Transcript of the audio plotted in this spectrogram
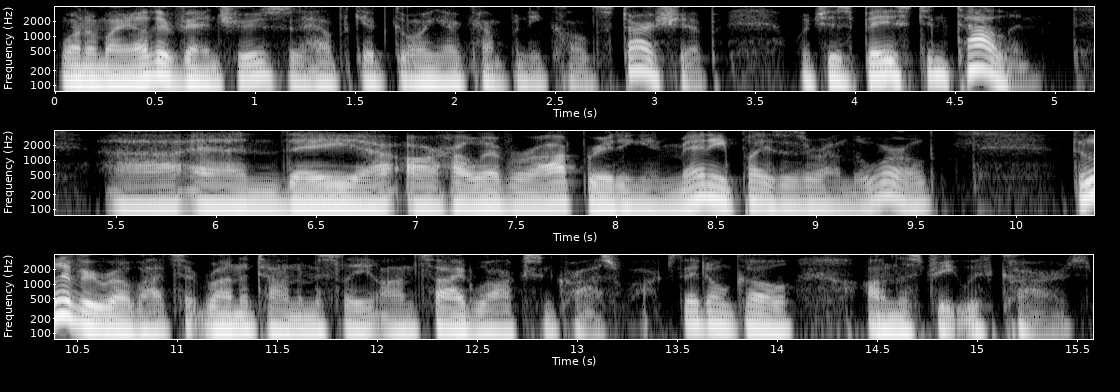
One of my other ventures that helped get going a company called Starship, which is based in Tallinn. Uh, and they uh, are, however, operating in many places around the world delivery robots that run autonomously on sidewalks and crosswalks. They don't go on the street with cars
